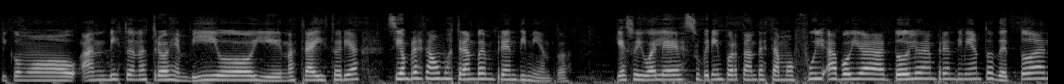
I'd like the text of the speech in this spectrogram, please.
y como han visto nuestros en vivo y en nuestra historia, siempre estamos mostrando emprendimientos. Que eso igual es súper importante, estamos full apoyo a todos los emprendimientos de todas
